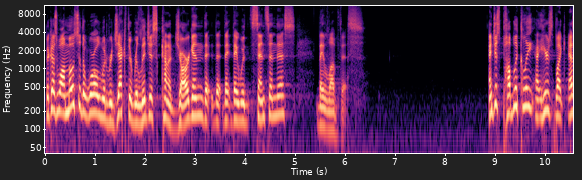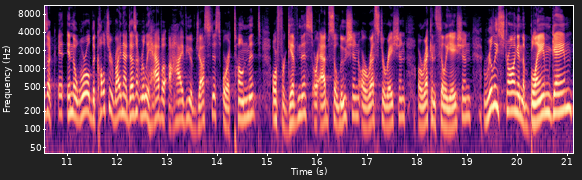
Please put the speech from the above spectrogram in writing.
Because while most of the world would reject the religious kind of jargon that, that they would sense in this, they love this. And just publicly, uh, here's like, as a, in the world, the culture right now doesn't really have a, a, high view of justice or atonement or forgiveness or absolution or restoration or reconciliation. Really strong in the blame game,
